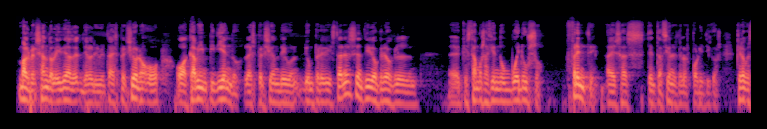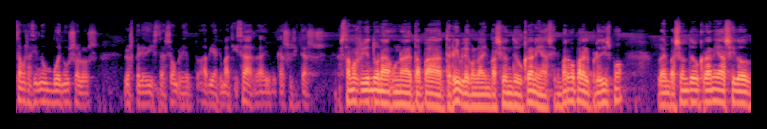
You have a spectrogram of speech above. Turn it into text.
malversando la idea de, la libertad de expresión o, acabe impidiendo la expresión de un, periodista. En ese sentido creo que, eh, que estamos haciendo un buen uso frente a esas tentaciones de los políticos. Creo que estamos haciendo un buen uso los, los periodistas. Hombre, había que matizar, hay casos y casos. Estamos viviendo una, etapa terrible con la invasión de Ucrania. Sin embargo, para el periodismo, la invasión de Ucrania ha sido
